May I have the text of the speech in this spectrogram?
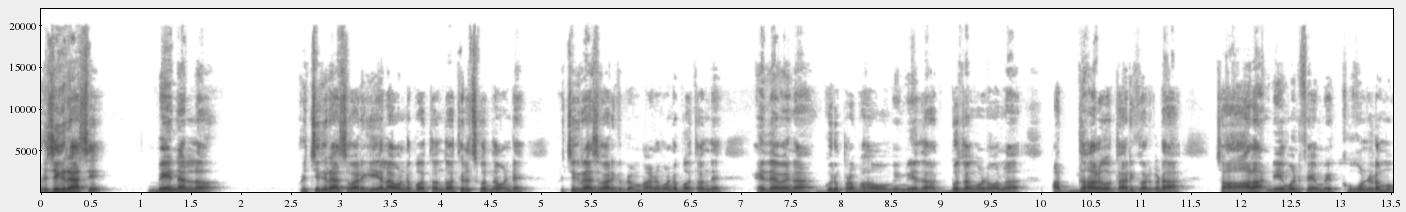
వృశ్చిక రాశి మే నెలలో వృశ్చిక రాశి వారికి ఎలా ఉండబోతుందో తెలుసుకుందామండి. వృశ్చిక రాశి వారికి బ్రహ్మాండంగా ఉండబోతోంది. ఏదేమైనా గురు ప్రభావం మీ మీద అద్భుతంగా ఉండడం వల్ల పద్నాలుగో తారీఖు వరకు కూడా చాలా నేమ్ అండ్ ఫేమ్ ఎక్కువ ఉండడము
